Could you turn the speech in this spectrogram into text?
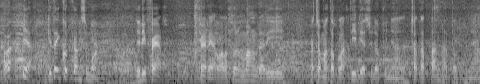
Oh, ya, kita ikutkan semua. Jadi fair, fair ya. Walaupun memang dari kacamata pelatih dia sudah punya catatan atau punya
